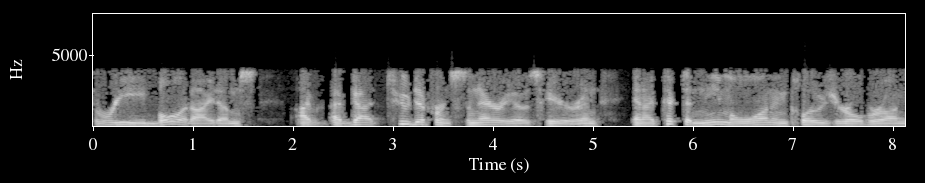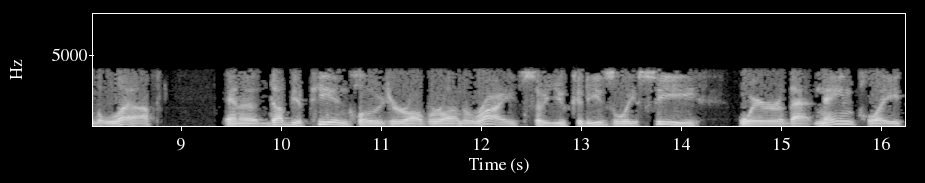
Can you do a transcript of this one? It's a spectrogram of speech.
three bullet items, I've, I've got two different scenarios here. And, and I picked a NEMA 1 enclosure over on the left and a WP enclosure over on the right so you could easily see where that nameplate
